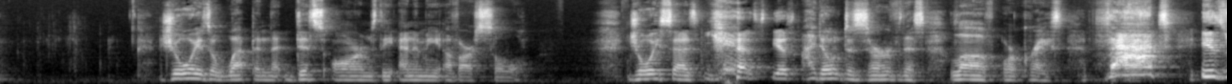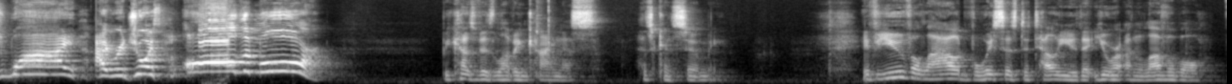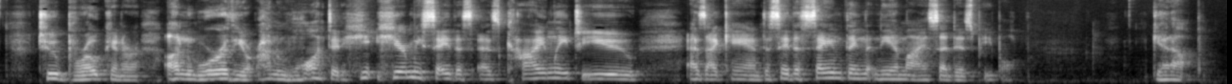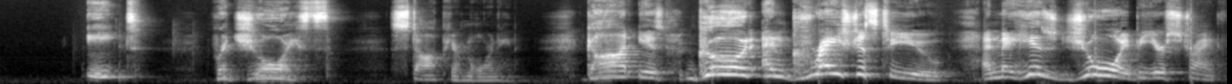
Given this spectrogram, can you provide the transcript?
Joy is a weapon that disarms the enemy of our soul. Joy says, Yes, yes, I don't deserve this love or grace. That is why I rejoice all the more because of his loving kindness has consumed me. If you've allowed voices to tell you that you are unlovable, too broken, or unworthy, or unwanted, he, hear me say this as kindly to you as I can to say the same thing that Nehemiah said to his people. Get up, eat, rejoice, stop your mourning. God is good and gracious to you, and may His joy be your strength.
